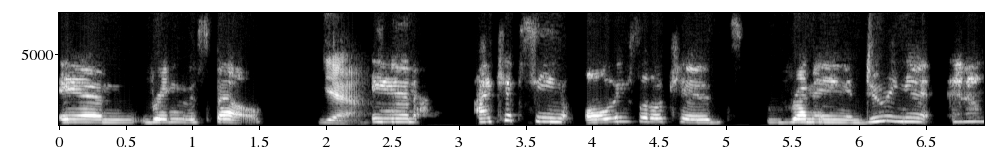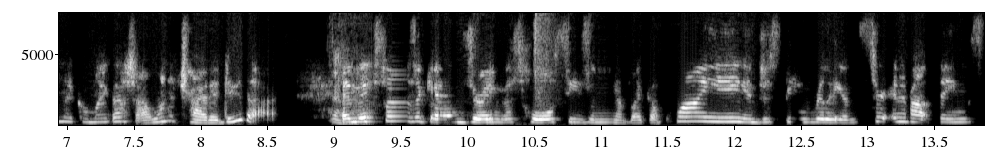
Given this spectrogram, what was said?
and ring this bell. Yeah. And I kept seeing all these little kids running and doing it, and I'm like, oh my gosh, I want to try to do that. Uh-huh. And this was again during this whole season of like applying and just being really uncertain about things.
